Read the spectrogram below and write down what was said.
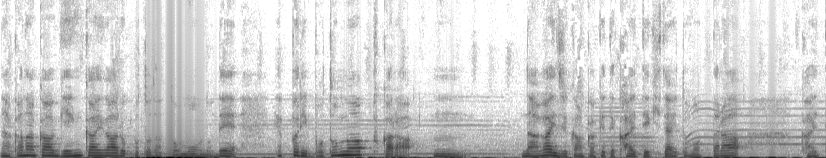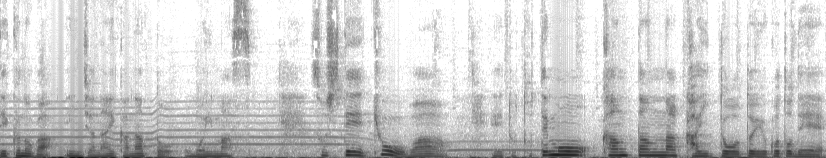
なかなか限界があることだと思うのでやっぱりボトムアップから、うん、長い時間かけて変えていきたいと思ったら変えていくのがいいんじゃないかなと思います。そして今日は、えーと、とても簡単な回答ということで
